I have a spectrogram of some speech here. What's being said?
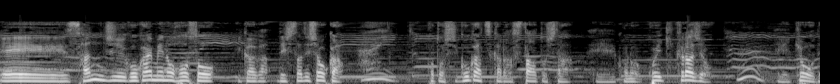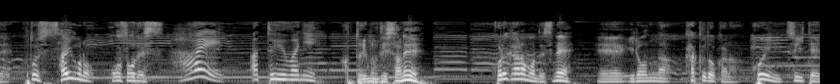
えー、35回目の放送いかがでしたでしょうか？はい。今年5月からスタートした、えーこの声聞くラジオ、うん。えー今日で今年最後の放送です。はい。あっという間に。あっという間でしたね。これからもですね、えーいろんな角度から声について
